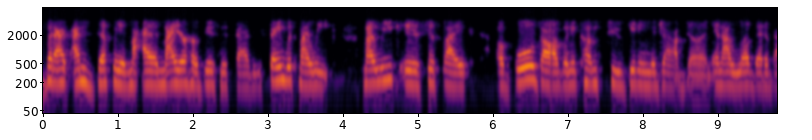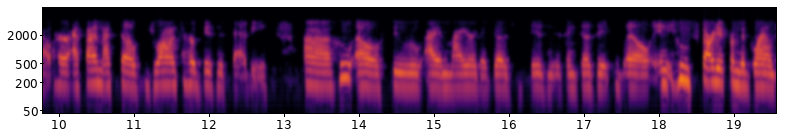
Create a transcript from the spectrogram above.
but I, am definitely admi- I admire her business savvy. Same with Myleik. My leak is just like a bulldog when it comes to getting the job done, and I love that about her. I find myself drawn to her business savvy. Uh, who else do I admire that does business and does it well and who started from the ground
